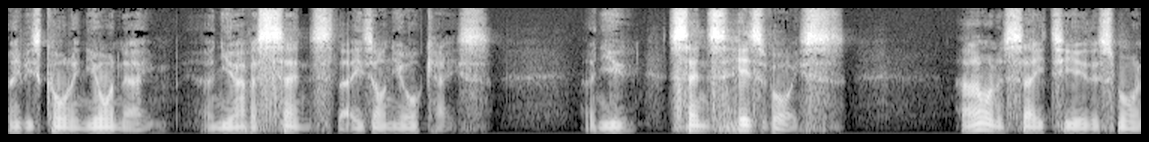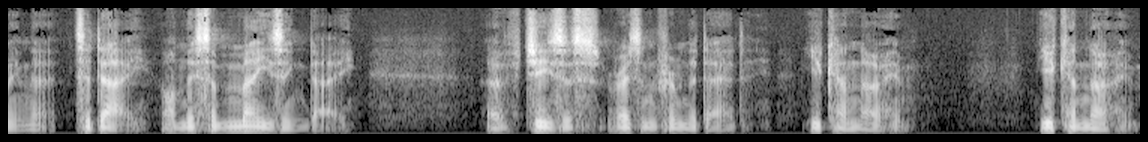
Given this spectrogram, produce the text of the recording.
maybe he's calling your name and you have a sense that he's on your case and you sense his voice. And I want to say to you this morning that today, on this amazing day of Jesus risen from the dead, you can know him. You can know him.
